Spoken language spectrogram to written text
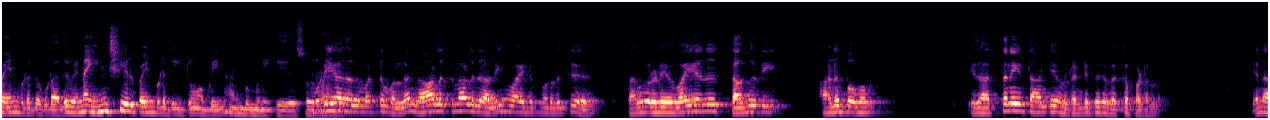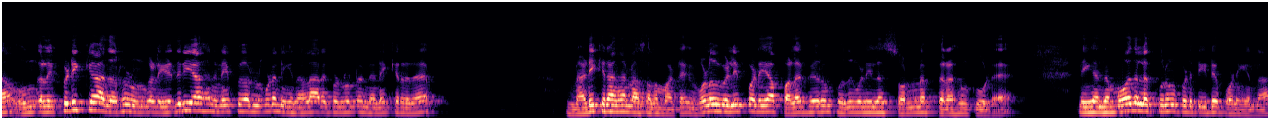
பயன்படுத்தக்கூடாது. வேணா இனிஷியல் பயன்படுத்திக்கிட்டோம் அப்படின்னு அன்புமணிக்கு சொல்ல முடியாதது மட்டுமல்ல நாளுக்கு நாள் இது அதிகமாகிட்டு போகிறதுக்கு தங்களுடைய வயது தகுதி அனுபவம் இது அத்தனையும் தாண்டி அவர் ரெண்டு பேரும் வெக்கப்படணும். ஏன்னா உங்களை பிடிக்காதவர்கள் உங்களை எதிரியாக நினைப்பவர்கள் கூட நீங்கள் நல்லா இருக்கணும்னு நினைக்கிறத நடிக்கிறாங்கன்னு நான் சொல்ல மாட்டேன். இவ்வளோ வெளிப்படையாக பல பேரும் பொது வழியில் சொன்ன பிறகும் கூட நீங்கள் அந்த மோதலை குறும்படுத்திக்கிட்டே போனீங்கன்னா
